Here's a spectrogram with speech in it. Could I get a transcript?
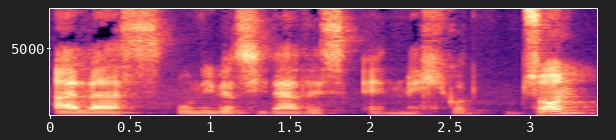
a las universidades en México. Son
